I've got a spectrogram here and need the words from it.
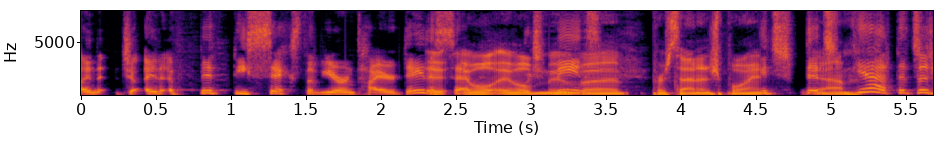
a, a 56th of your entire data It, set. it will it will move a percentage point. it's that's yeah. yeah. that's a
